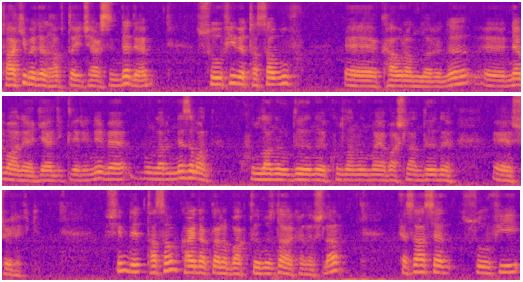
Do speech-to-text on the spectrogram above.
Takip eden hafta içerisinde de sufi ve tasavvuf e, kavramlarını, e, ne manaya geldiklerini ve bunların ne zaman kullanıldığını, kullanılmaya başlandığını e, söyledik. Şimdi tasavvuf kaynaklarına baktığımızda arkadaşlar, esasen sufi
